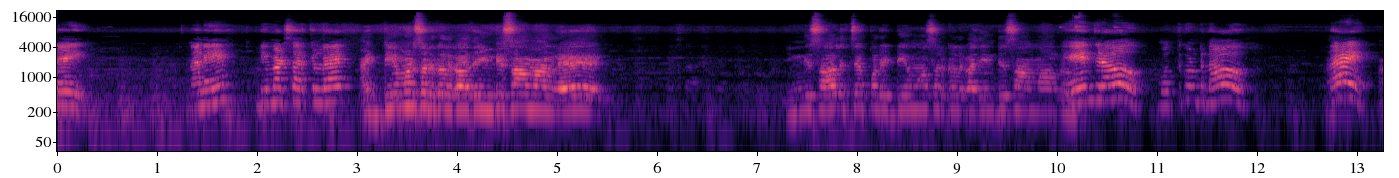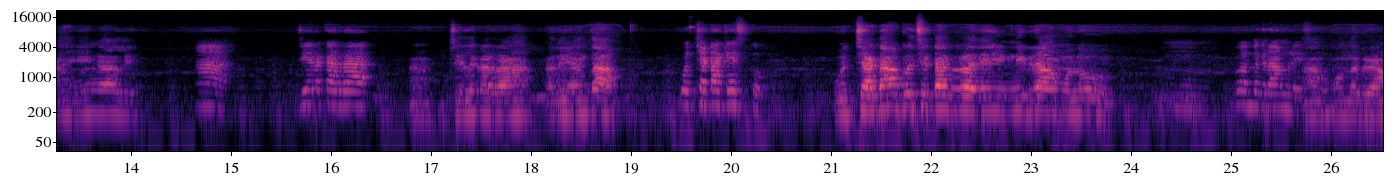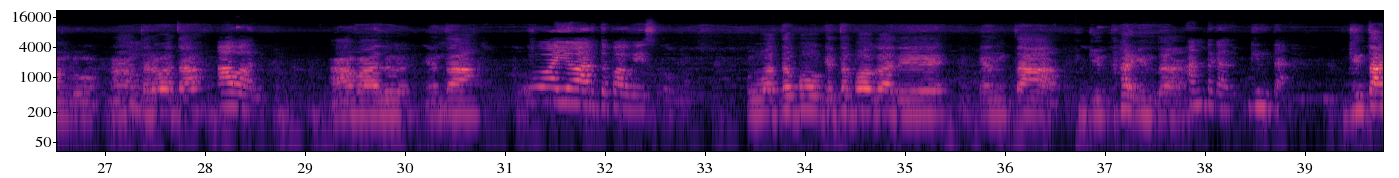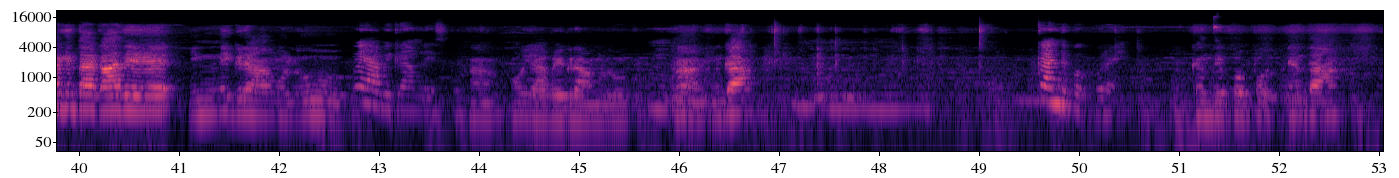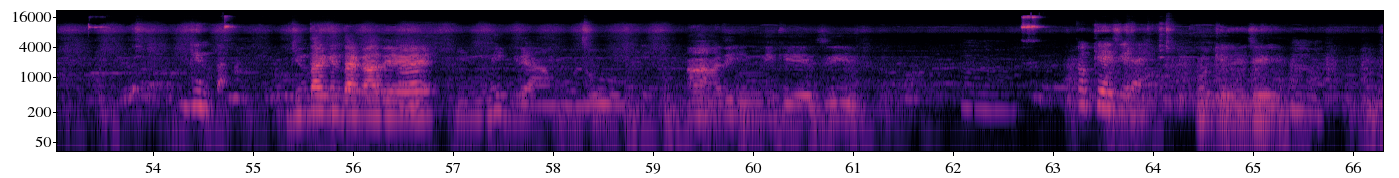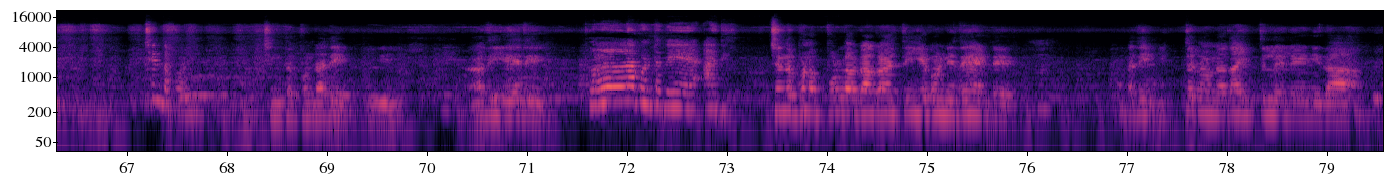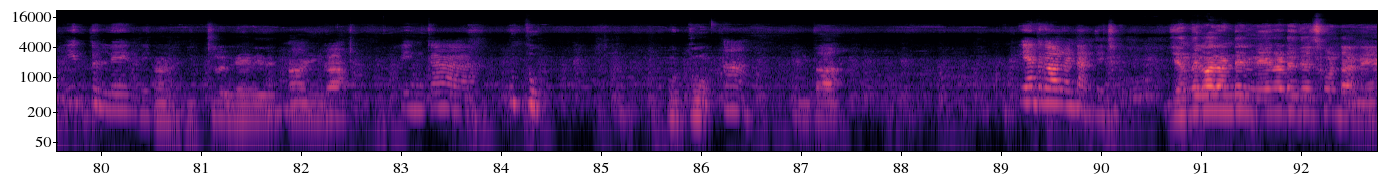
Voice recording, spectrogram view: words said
రేయ్ నాని డిమార్ట్ సర్కిల్ రాయ్. అది డీమండ్ సరుకులు కాదు ఇంటి సామాన్లే. ఇన్నిసార్లు చెప్పాలి డీమండ్ సరుకులు కాదు ఇంటి సామాన్లు. ఏంది రావు మొత్తుకుంటున్నావు? రాయ్ ఏం కావాలి? జీలకర్ర. జీలకర్ర అది ఎంత? వచ్చటాకేసుకో వచ్చాటాకు చిటాకు కాదు ఇన్ని గ్రాములు. వంద గ్రాములు వంద గ్రాములు. తర్వాత? ఆవాలు. ఆవాలు ఎంత? ఓ అయ్యో అర్ధ పావు వేసుకో వద్దపోవు గిద్దపోవు కాదు. ఎంత? గింత గింత. అంత కాదు గింత. గింత గింత కాదే. ఇన్ని గ్రాములు. ఓ యాభై గ్రాములు వేసుకో. ఆ, ఓ యాభై గ్రాములు. ఆ, ఇంకా? కందిపప్పు రాయ్ కందిపప్పు. ఎంత? గింత. గింత గింత కాదే. ఇన్ని గ్రాములు? ఆ, అది ఇన్ని కేజీ? ఒక కేజీ రాయ్. ఓ కేజీ. చింతపండు. చింతపండు అది. అది ఏది? పుల్లగా ఉంటది అది. చింతపండు పుల్ల కాకుండా తీయకుండా ఇదే అంటే అది ఇత్తులు ఉన్నదా ఇత్తులు లేనిదా? ఇత్తులు లేనిది. ఆ, ఇత్తులు లేనిది. ఇంకా? ఇంకా ఉప్పు. ఉప్పు. ఎంత? ఎంత కావాలంటే అంత తెచ్చుకో. ఎంత కావాలంటే నేనటే తెచ్చుకుంటానే.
